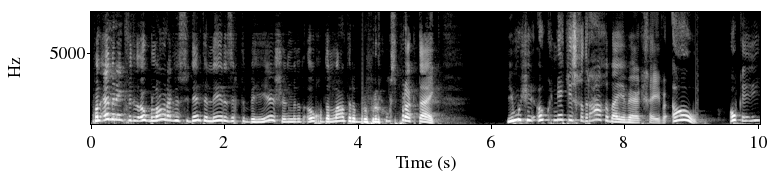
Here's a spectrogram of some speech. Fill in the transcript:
Van Emmering vindt het ook belangrijk dat studenten leren zich te beheersen met het oog op de latere beroepspraktijk. Je moet je ook netjes gedragen bij je werkgever. Oh, oké.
